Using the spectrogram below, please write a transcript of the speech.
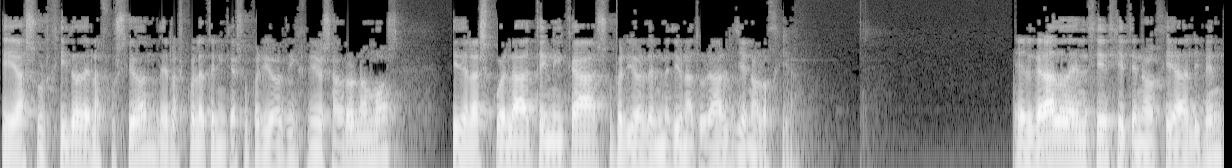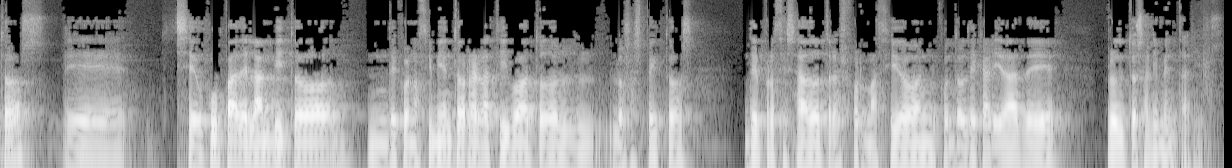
que ha surgido de la fusión de la Escuela Técnica Superior de Ingenieros Agrónomos y de la Escuela Técnica Superior del Medio Natural y Enología. El grado en Ciencia y Tecnología de Alimentos eh, se ocupa del ámbito de conocimiento relativo a todos los aspectos de procesado, transformación, control de calidad de productos alimentarios.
